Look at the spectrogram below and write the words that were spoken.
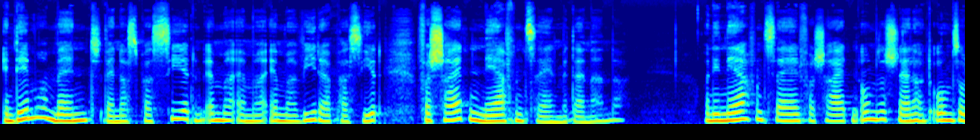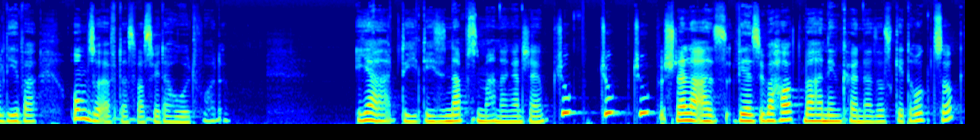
In dem Moment, wenn das passiert und immer, immer, immer wieder passiert, verschalten Nervenzellen miteinander. Und die Nervenzellen verschalten umso schneller und umso lieber, umso öfters, was wiederholt wurde. Ja, die, die Synapsen machen dann ganz schnell tschup, tschup, tschup, schneller, als wir es überhaupt wahrnehmen können. Also es geht ruckzuck.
